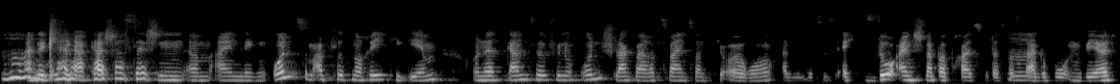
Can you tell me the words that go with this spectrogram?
eine kleine Akasha-Session ähm, einlegen und zum Abschluss noch Reiki geben. Und das Ganze für eine unschlagbare 22 Euro. Also das ist echt so ein schnapper Preis für das, was mhm. da geboten wird.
